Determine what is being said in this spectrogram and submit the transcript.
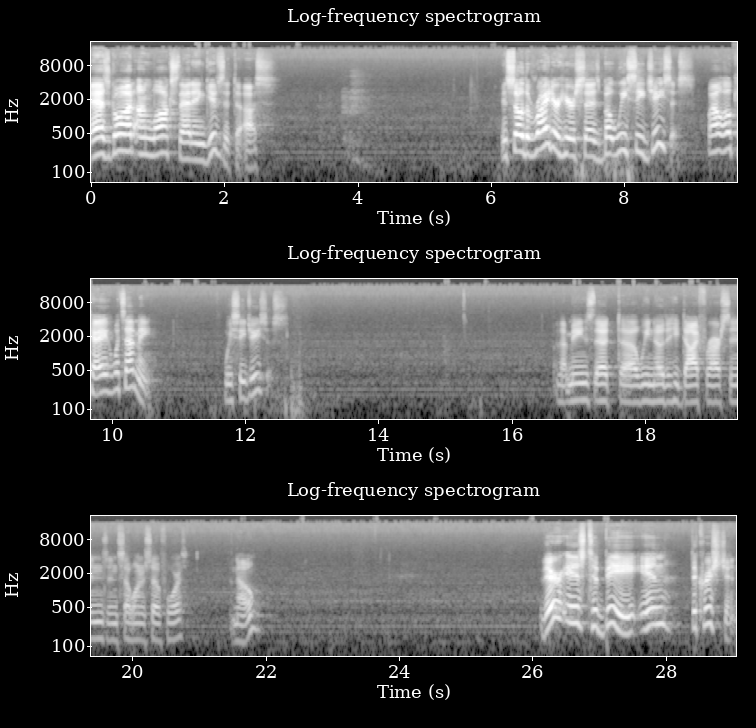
as God unlocks that and gives it to us. And so the writer here says, But we see Jesus. Well, okay, what's that mean? We see Jesus. That means that uh, we know that he died for our sins and so on and so forth. No. There is to be in the Christian,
